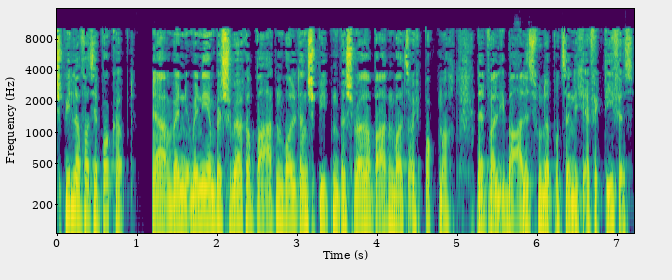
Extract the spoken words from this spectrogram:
Spielt auf was ihr Bock habt. Ja, wenn, wenn ihr einen Beschwörer baden wollt, dann spielt einen Beschwörer baden, weil es euch Bock macht. Nicht, weil über alles hundertprozentig effektiv ist.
